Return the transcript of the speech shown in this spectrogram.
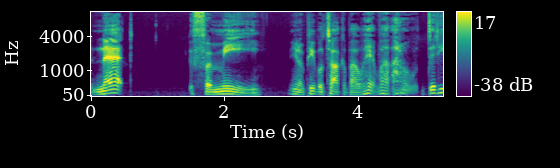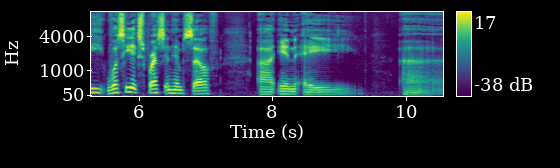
Nat, for me, you know, people talk about, hey, well, I don't, did he, was he expressing himself uh, in a, uh,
